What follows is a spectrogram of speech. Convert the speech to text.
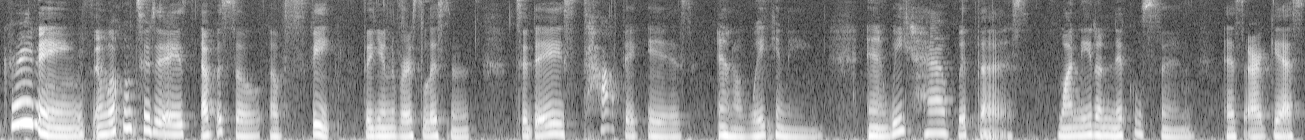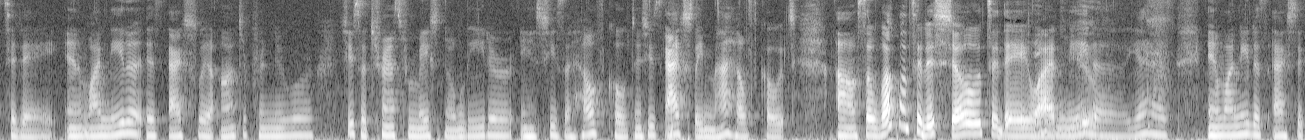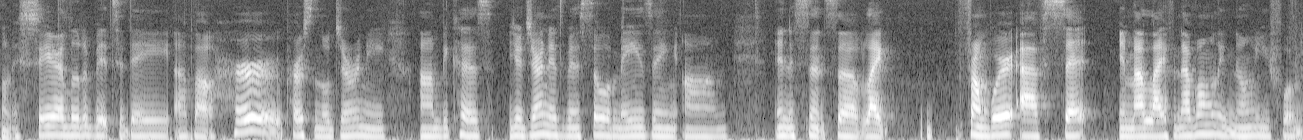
Greetings and welcome to today's episode of Speak, the Universe Listens. Today's topic is an awakening, and we have with us Juanita Nicholson as our guest today. And Juanita is actually an entrepreneur. She's a transformational leader and she's a health coach. And she's actually my health coach. Um, so, welcome to the show today, Thank Juanita. You. Yes. And Juanita's actually going to share a little bit today about her personal journey um, because your journey has been so amazing um, in the sense of like from where I've set in my life. And I've only known you for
